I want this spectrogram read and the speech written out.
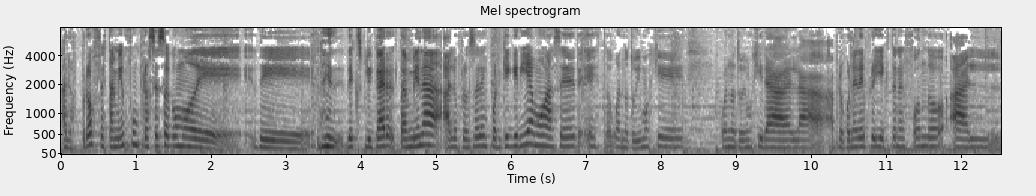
a los profes. También fue un proceso como de, de, explicar también a, los profesores por qué queríamos hacer esto cuando tuvimos que cuando tuvimos que ir a, a proponer el proyecto en el fondo al,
